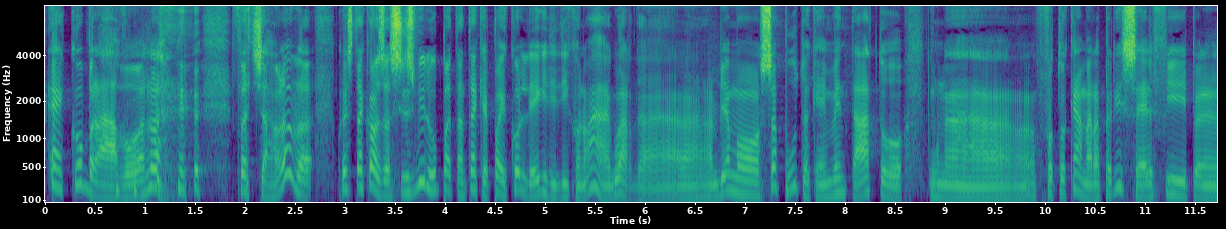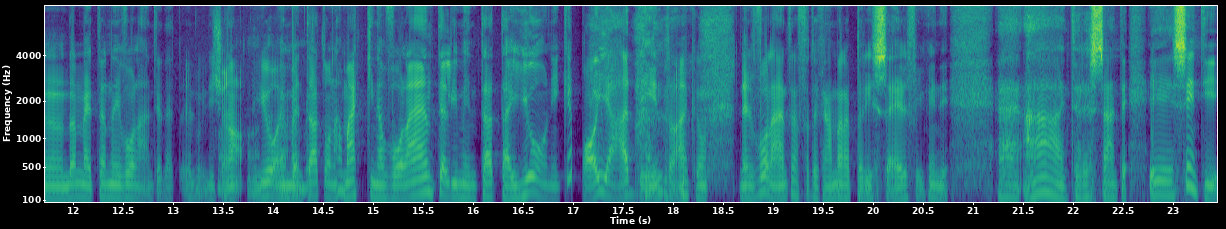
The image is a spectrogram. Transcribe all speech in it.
Ecco, bravo. Allora, facciamo. Allora, questa cosa si sviluppa, tant'è che poi i colleghi gli dicono: Ah, guarda, abbiamo saputo che hai inventato una fotocamera per i selfie per, da mettere nei volanti. E lui dice: No, io ho inventato una macchina volante alimentata a ioni che poi ha dentro anche un, nel volante una fotocamera per i selfie. Quindi, eh, ah, interessante. E senti,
